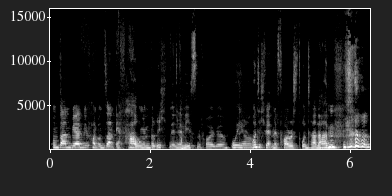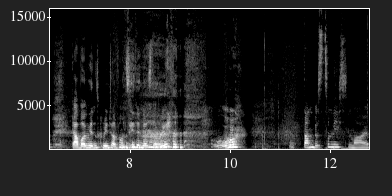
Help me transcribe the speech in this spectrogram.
Und dann werden wir von unseren Erfahrungen berichten in der nächsten Folge. Oh ja. Und ich werde mir Forest runterladen. da wollen wir einen Screenshot von sehen in der Story. oh. Dann bis zum nächsten Mal.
